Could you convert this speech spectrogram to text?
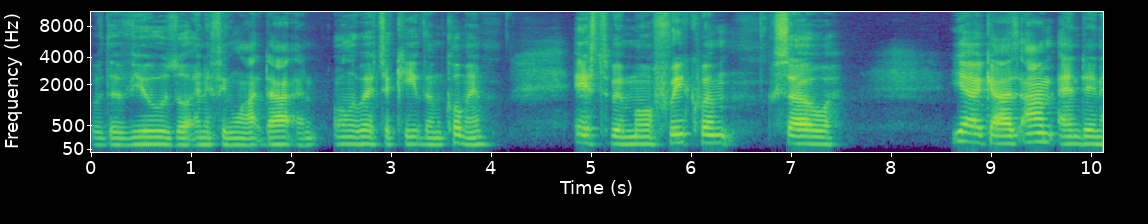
with the views or anything like that and only way to keep them coming is to be more frequent. So yeah guys I'm ending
